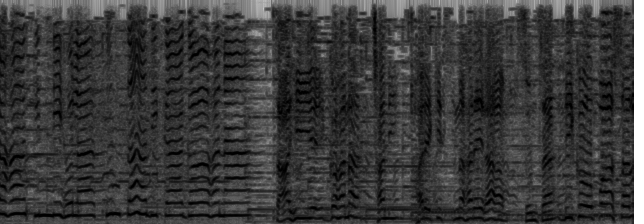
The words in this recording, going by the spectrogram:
कहाँ किन्ने होला सुन चाँदीका गहना। चाहिए गहना छ नि हरे कृष्ण हरे राम सुन चाँदीको पसल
